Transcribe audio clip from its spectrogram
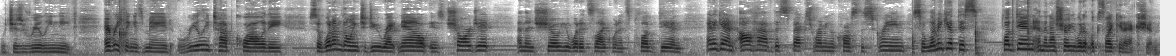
which is really neat. Everything is made really top quality. So what I'm going to do right now is charge it and then show you what it's like when it's plugged in. And again, I'll have the specs running across the screen. So let me get this plugged in and then I'll show you what it looks like in action.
